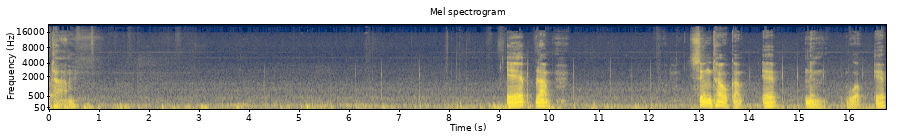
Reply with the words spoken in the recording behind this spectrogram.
ทย์ถาม f ลับ ซึ่งเท่ากับ f 1บวก f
